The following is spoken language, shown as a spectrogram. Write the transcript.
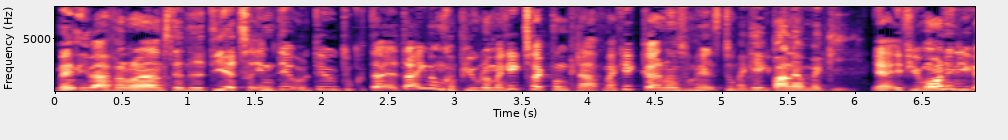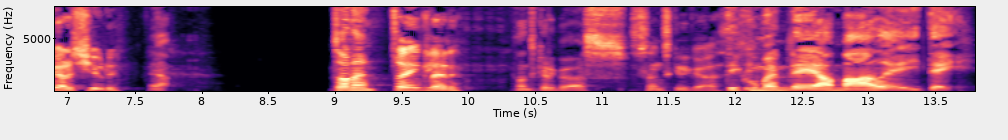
men i hvert fald under omstændigheder, de tre, jamen det er jo, det er jo, du, der, der, er ikke nogen computer, man kan ikke trykke på en knap, man kan ikke gøre noget som helst. Du, Man kan ikke bare lave magi. Ja, if you want it, you gotta shoot it. Ja. Sådan. Så enkelt er det. Sådan skal det gøres. Sådan skal det gøres. Det kunne man lære meget af i dag.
